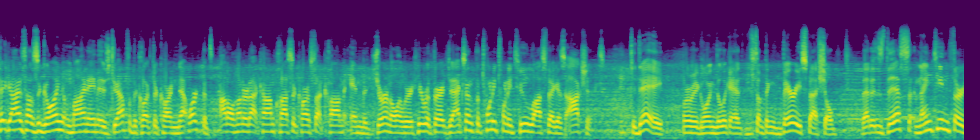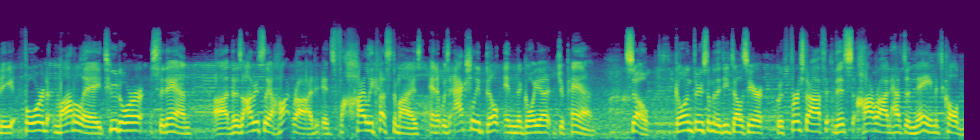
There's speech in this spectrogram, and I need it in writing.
Hey guys, how's it going? My name is Jeff with the Collector Car Network. That's AutoHunter.com, ClassicCars.com, and the Journal. And we're here with Barrett Jackson at the 2022 Las Vegas auctions. Today, we're going to look at something very special. That is this 1930 Ford Model A two-door sedan uh, that is obviously a hot rod. It's highly customized, and it was actually built in Nagoya, Japan. So, going through some of the details here, with first off, this hot rod has a name. It's called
